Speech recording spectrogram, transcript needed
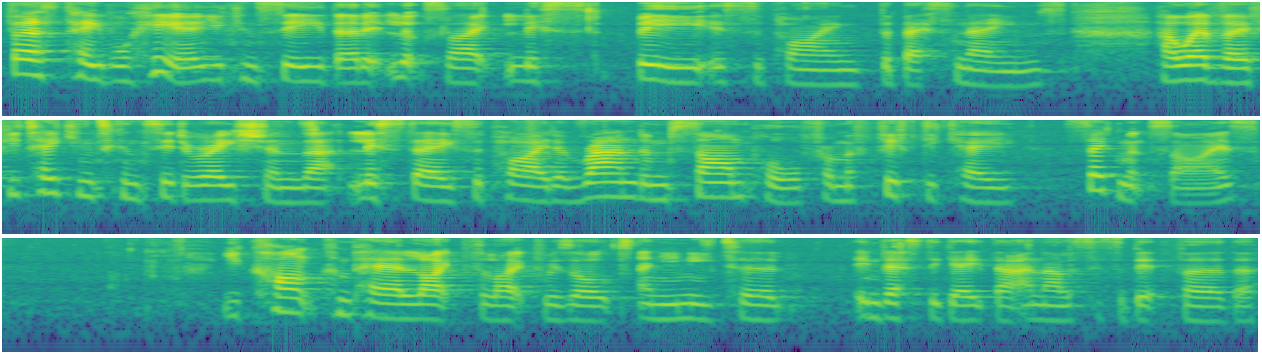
first table here, you can see that it looks like list B is supplying the best names. However, if you take into consideration that list A supplied a random sample from a 50k segment size, you can't compare like-for-like -like results and you need to investigate that analysis a bit further.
